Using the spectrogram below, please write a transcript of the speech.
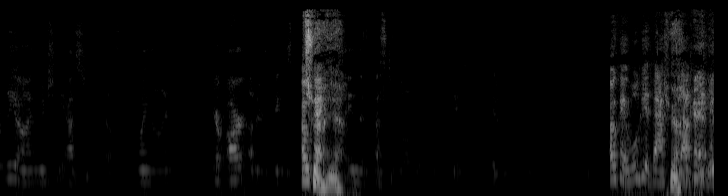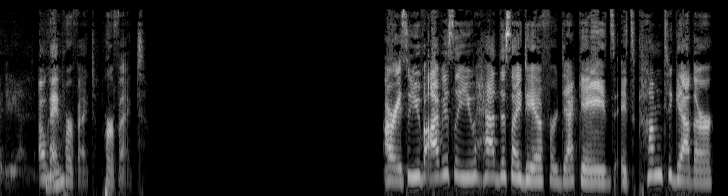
early on when she asked you what else is going on, there are other things Okay. going Sure, on yeah. in the festival that people may tend they don't have to pay for it free. Okay, we'll get back Sure. to that Okay. at the end. Okay, Mhm. perfect. Perfect. All right, so you've obviously you had this idea for decades. It's come together,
